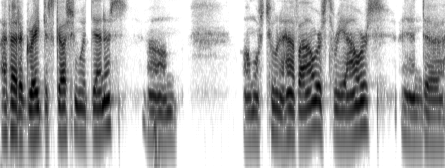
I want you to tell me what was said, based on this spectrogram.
I've had a great discussion with Dennis, um, almost two and a half hours, three hours, and uh,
